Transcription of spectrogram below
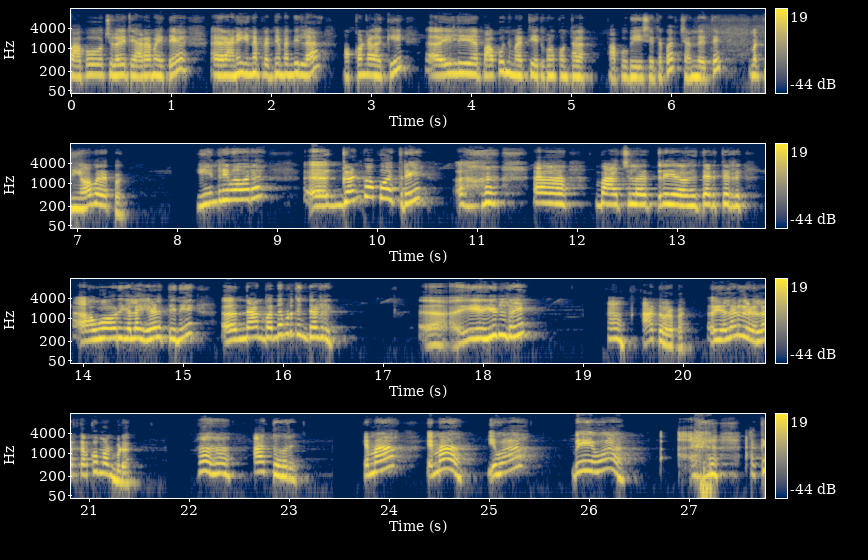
ಪಾಪು ಚಲೋ ಐತಿ ಆರಾಮೈತಿ ರಾಣಿಗೆ ಇನ್ನ ಪ್ರಜ್ಞೆ ಬಂದಿಲ್ಲ. ಮಕ್ಕೊಂಡಳಕ್ಕಿ ಇಲ್ಲಿ ಪಾಪು ನಿಮ್ಮ ಅತ್ತಿ ಎತ್ಕೊಂಡು ಕುಂತಾಳ. ಪಾಪು ಬೀಸೈತಪ್ಪ ಚಂದ ಐತಿ. ಮತ್ತೆ ನೀವು ಯಾವ ಬರಪ್ಪ? ಏನ್ರಿ ಮಾವರ? ಗಂಡು ಪಾಪು ಆತ್ರಿ? ಭಾಳ ಚಲೋ ಐತ್ರಿ ತಡಿ ತಡ್ರಿ. ಅವು ಅವ್ರಿಗೆಲ್ಲ ಹೇಳ್ತೀನಿ. ನಾನು ಬಂದ್ಬಿಡ್ತೀನಿ ತಡ್ರಿ. ಇಲ್ರಿ? ಹ್ಞೂ ಬರಪ್ಪ ಎಲ್ಲರೂ ಎಲ್ಲರಿಗೂ ಎಲ್ಲ ಕರ್ಕೊಂಬಂದ್ಬಿಡು ಹಾಂ ಹಾಂ ಆಯ್ತು ತಗೋರಿ ಎಮ್ಮ ಎಮ್ಮ ಇವ ಬೇ ಯವ್ವ. ಅಕ್ಕ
